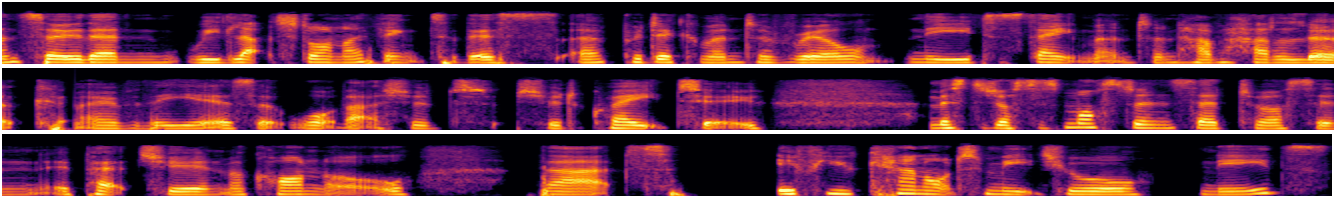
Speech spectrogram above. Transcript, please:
And so then we latched on, I think, to this uh, predicament of real need statement and have had a look over the years at what that should should equate to. Mr. Justice Mostyn said to us in Ipekci and McConnell that if you cannot meet your needs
